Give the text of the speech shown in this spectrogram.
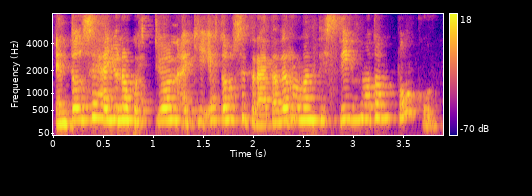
Entonces hay una cuestión aquí, esto no se trata de romanticismo tampoco.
